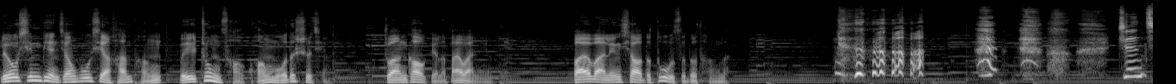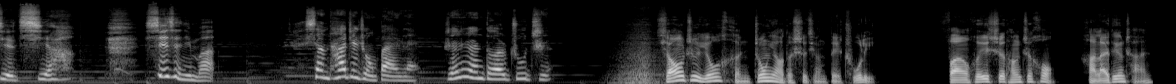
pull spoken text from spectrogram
刘鑫便将诬陷韩鹏为种草狂魔的事情，转告给了白婉玲。白婉玲笑得肚子都疼了。真解气啊！谢谢你们。像他这种败类，人人得而诛之。乔治有很重要的事情得处理，返回食堂之后，喊来丁婵，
